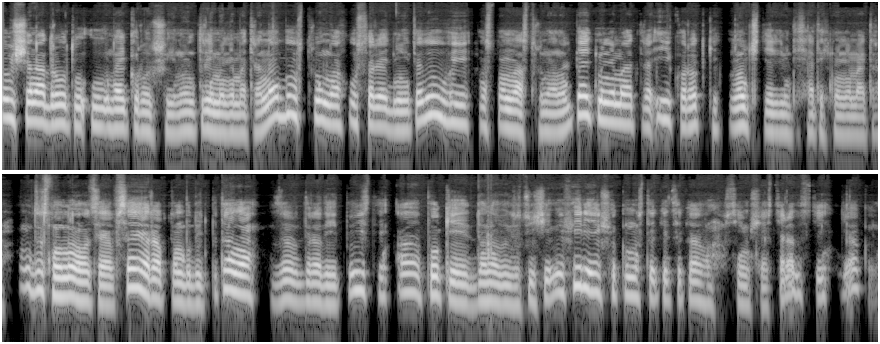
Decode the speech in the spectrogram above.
Товщина дроту у найкоротшої 0,3 мм на обох струнах, у середньої та довгої, основна струна 0,5 мм і короткі 0,4 мм. З основного це все. Раптом будуть питання, завжди радий відповісти. А поки до нових зустрічей в ефірі, якщо комусь таке цікаво, всім щастя, радості, дякую.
